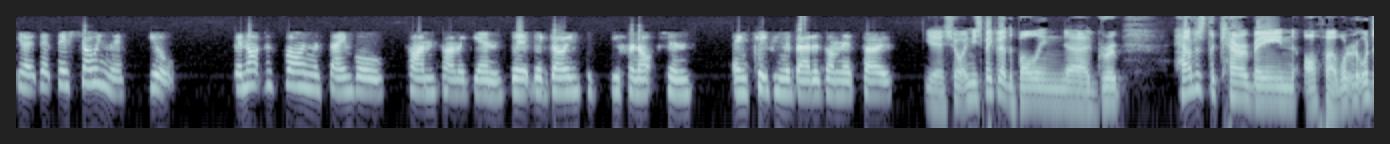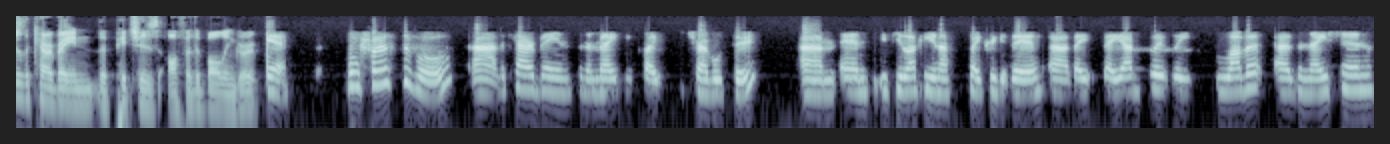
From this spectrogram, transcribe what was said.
you know, they're, they're showing their skill. They're not just bowling the same ball time and time again. They're, they're going to different options and keeping the batters on their toes. Yeah, sure. And you speak about the bowling uh, group. How does the Caribbean offer? What, what does the Caribbean, the pitchers offer the bowling group? Yeah. Well, first of all, uh, the Caribbean's an amazing place to travel to. Um, and if you're lucky enough to play cricket there, uh, they, they absolutely love it as a nation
